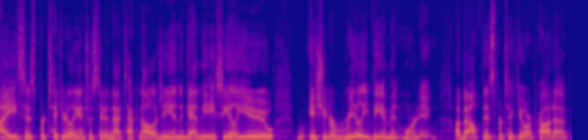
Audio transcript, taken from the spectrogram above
ICE is particularly interested in that technology. And again, the ACLU issued a really vehement warning about this particular product,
